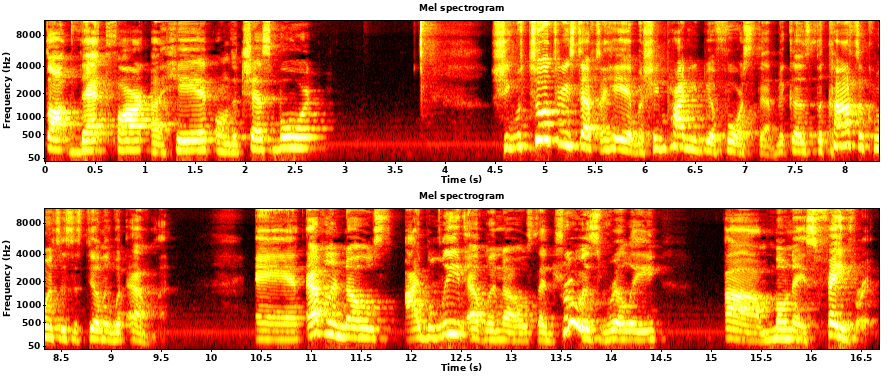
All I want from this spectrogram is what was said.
thought that far ahead on the chessboard. She was two or three steps ahead, but she probably need to be a fourth step because the consequences is dealing with Evelyn. And Evelyn knows, I believe Evelyn knows that Drew is really um, Monet's favorite.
